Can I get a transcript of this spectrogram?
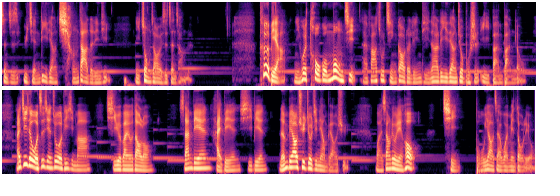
甚至是遇见力量强大的灵体，你中招也是正常的。特别啊，你会透过梦境来发出警告的灵体，那力量就不是一般般喽。还记得我之前做的提醒吗？七月半又到喽，山边、海边、溪边，能不要去就尽量不要去。晚上六点后，请不要在外面逗留。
